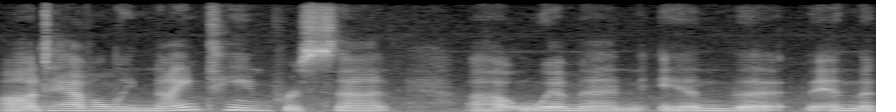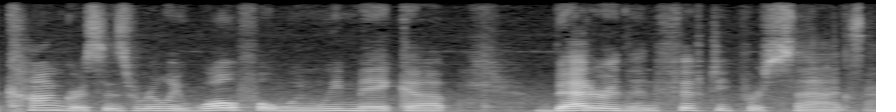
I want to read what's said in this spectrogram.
uh, to have only 19 percent uh, women in the in the Congress is really woeful when we make up better than 50% exactly.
